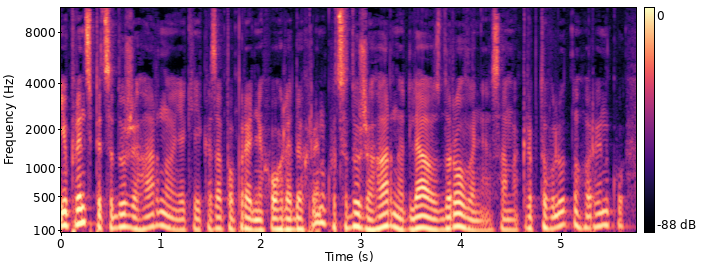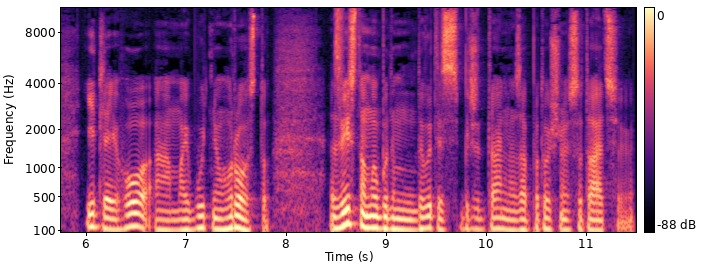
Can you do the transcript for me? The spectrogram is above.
І, в принципі, це дуже гарно, як я казав в попередніх оглядах ринку це дуже гарно для оздоровлення саме криптовалютного ринку і для його майбутнього росту. Звісно, ми будемо дивитися більш детально за поточною ситуацією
